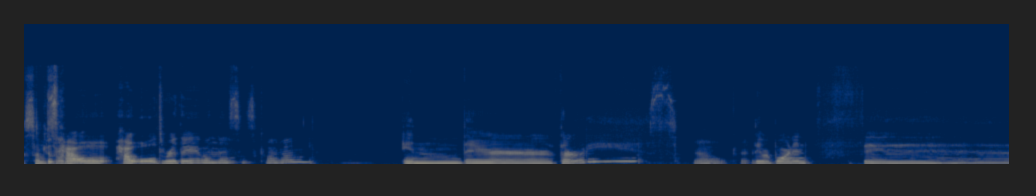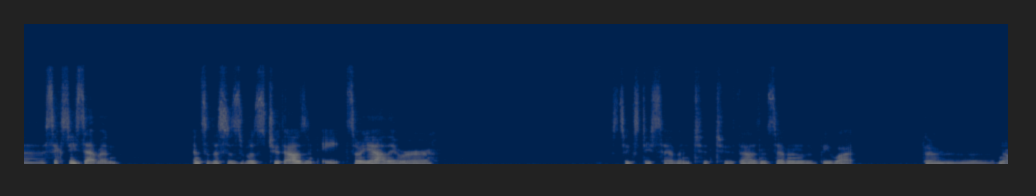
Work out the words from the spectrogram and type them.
some because sort of how how old were they when this was going on? in their 30s Oh, okay. They were born in fi- 67. And so this is was 2008. So yeah, they were 67 to 2007 would be what? Third? No.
